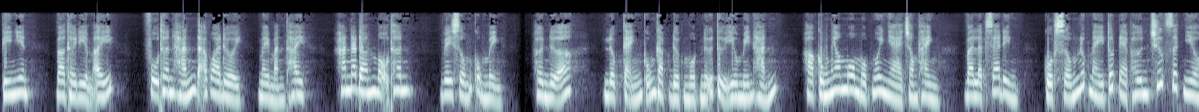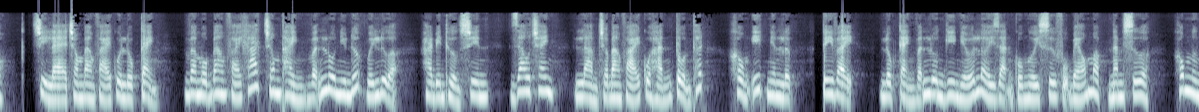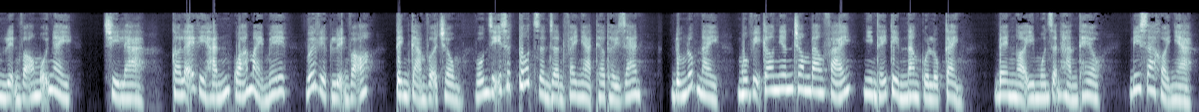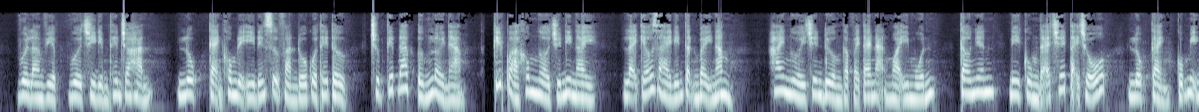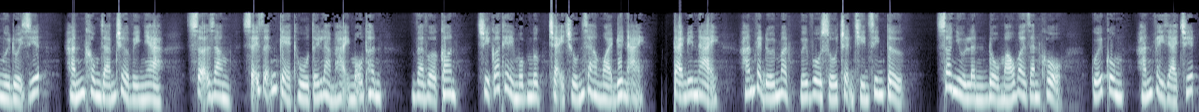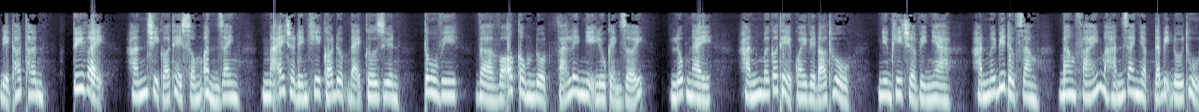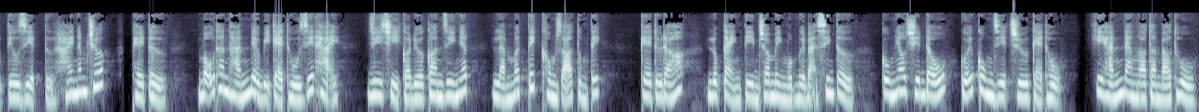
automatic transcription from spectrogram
Tuy nhiên, vào thời điểm ấy, phụ thân hắn đã qua đời, may mắn thay, hắn đã đón mẫu thân về sống cùng mình. Hơn nữa, Lục Cảnh cũng gặp được một nữ tử yêu mến hắn, họ cùng nhau mua một ngôi nhà trong thành và lập gia đình. Cuộc sống lúc này tốt đẹp hơn trước rất nhiều. Chỉ là trong bang phái của Lục Cảnh và một bang phái khác trong thành vẫn luôn như nước với lửa, hai bên thường xuyên giao tranh, làm cho bang phái của hắn tổn thất không ít nhân lực. Tuy vậy, Lục Cảnh vẫn luôn ghi nhớ lời dặn của người sư phụ béo mập năm xưa, không ngừng luyện võ mỗi ngày. Chỉ là, có lẽ vì hắn quá mải mê với việc luyện võ, tình cảm vợ chồng vốn dĩ rất tốt dần dần phai nhạt theo thời gian. Đúng lúc này, một vị cao nhân trong bang phái nhìn thấy tiềm năng của Lục Cảnh, bèn ngỏ ý muốn dẫn hắn theo, đi ra khỏi nhà, vừa làm việc vừa chỉ điểm thêm cho hắn. Lục Cảnh không để ý đến sự phản đối của thế tử, trực tiếp đáp ứng lời nàng. Kết quả không ngờ chuyến đi này lại kéo dài đến tận 7 năm. Hai người trên đường gặp phải tai nạn ngoài ý muốn, cao nhân đi cùng đã chết tại chỗ, Lục Cảnh cũng bị người đuổi giết, hắn không dám trở về nhà, sợ rằng sẽ dẫn kẻ thù tới làm hại mẫu thân và vợ con, chỉ có thể một mực chạy trốn ra ngoài biên ải. Tại biên ải, hắn phải đối mặt với vô số trận chiến sinh tử. Sau nhiều lần đổ máu và gian khổ, cuối cùng hắn phải giả chết để thoát thân. Tuy vậy, hắn chỉ có thể sống ẩn danh mãi cho đến khi có được đại cơ duyên, tu vi và võ công đột phá lên nhị lưu cảnh giới. Lúc này, hắn mới có thể quay về báo thủ. Nhưng khi trở về nhà, hắn mới biết được rằng bang phái mà hắn gia nhập đã bị đối thủ tiêu diệt từ hai năm trước. Thề tử, mẫu thân hắn đều bị kẻ thù giết hại, duy chỉ có đứa con duy nhất là mất tích không rõ tung tích. Kể từ đó, Lục Cảnh tìm cho mình một người bạn sinh tử, cùng nhau chiến đấu, cuối cùng diệt trừ kẻ thù. Khi hắn đang lo toàn báo thù,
